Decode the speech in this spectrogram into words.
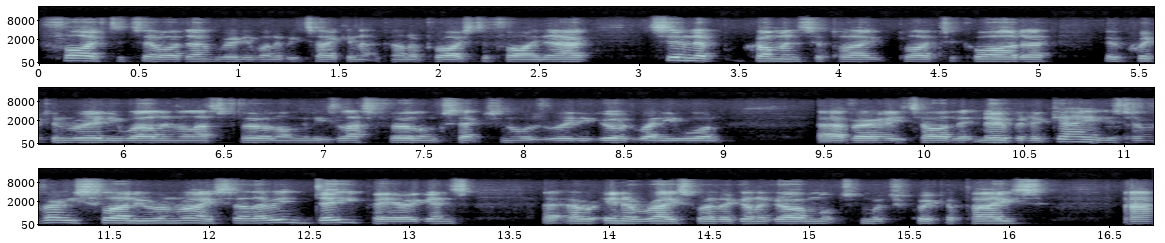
five to two, I don't really want to be taking that kind of price to find out. Similar comments apply, apply to Qaader, who quickened really well in the last furlong, and his last furlong section was really good when he won uh, very tidily at New. But again, it's a very slowly run race, so they're in deep here against uh, in a race where they're going to go a much much quicker pace. Uh,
